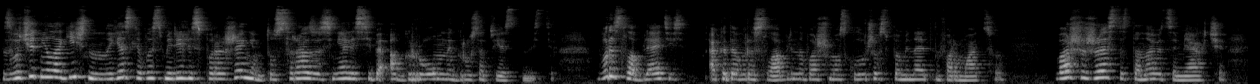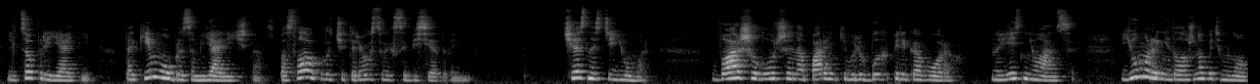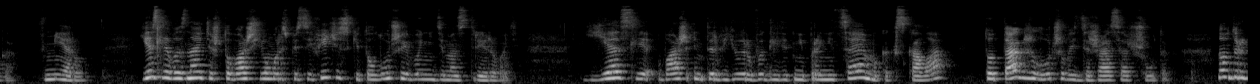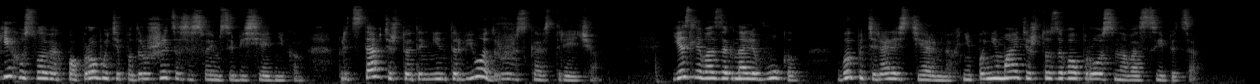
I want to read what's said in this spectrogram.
Звучит нелогично, но если вы смирились с поражением, то сразу сняли с себя огромный груз ответственности. Вы расслабляетесь, а когда вы расслаблены, ваш мозг лучше вспоминает информацию. Ваши жесты становятся мягче, лицо приятней. Таким образом, я лично спасла около четырех своих собеседований. Честность и юмор. Ваши лучшие напарники в любых переговорах. Но есть нюансы. Юмора не должно быть много, в меру – если вы знаете, что ваш юмор специфический, то лучше его не демонстрировать. Если ваш интервьюер выглядит непроницаемо, как скала, то также лучше воздержаться от шуток. Но в других условиях попробуйте подружиться со своим собеседником. Представьте, что это не интервью, а дружеская встреча. Если вас загнали в угол, вы потерялись в терминах, не понимаете, что за вопросы на вас сыпятся.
